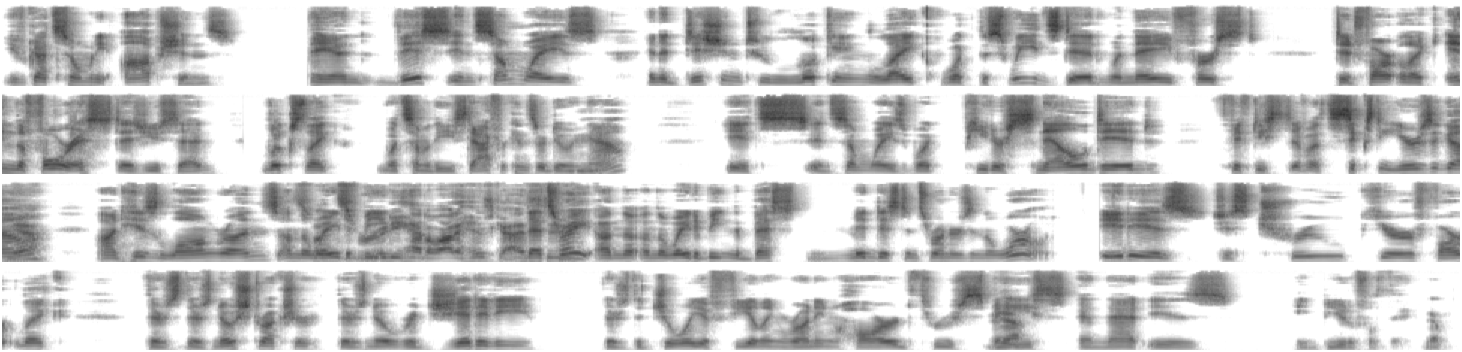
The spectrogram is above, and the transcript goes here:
You've got so many options. And this, in some ways, in addition to looking like what the Swedes did when they first did fartlek in the forest, as you said, looks like what some of the East Africans are doing Mhm. now. It's in some ways what Peter Snell did 50, what, 60 years ago Yeah. on his long runs on the way to Rudy being. had a lot of his guys. That's too. right, on the on the way to being the best mid distance runners in the world. It is just true, pure fartlek. There's there's no structure. There's no rigidity. There's the joy of feeling running hard through space, and that is a beautiful thing. Yep.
